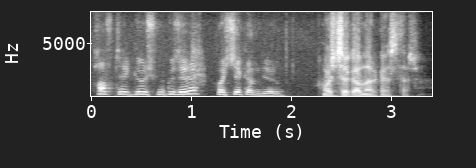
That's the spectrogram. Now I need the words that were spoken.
Haftaya görüşmek üzere. Hoşçakalın diyorum. Hoşçakalın arkadaşlar.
